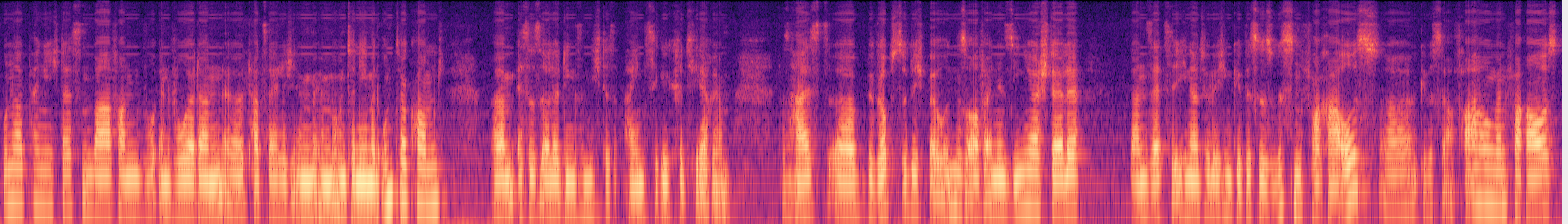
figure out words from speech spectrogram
unabhängig dessen davon, wo, in wo er dann äh, tatsächlich im, im, Unternehmen unterkommt. Ähm, es ist allerdings nicht das einzige Kriterium. Das heißt, äh, bewirbst du dich bei uns auf eine Seniorstelle, dann setze ich natürlich ein gewisses Wissen voraus, äh, gewisse Erfahrungen voraus,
